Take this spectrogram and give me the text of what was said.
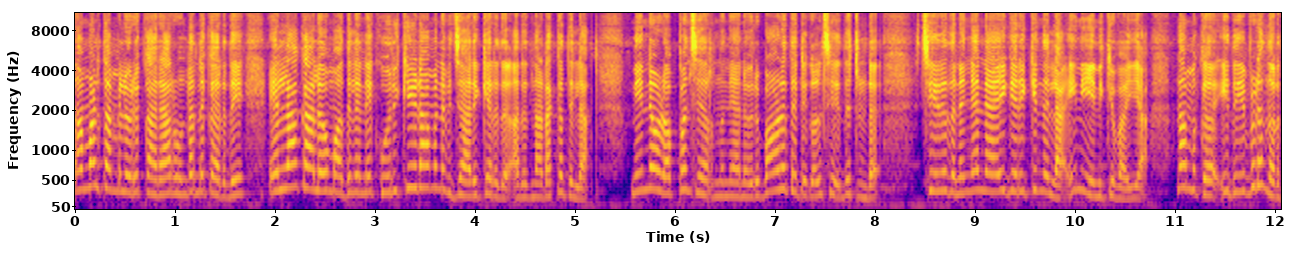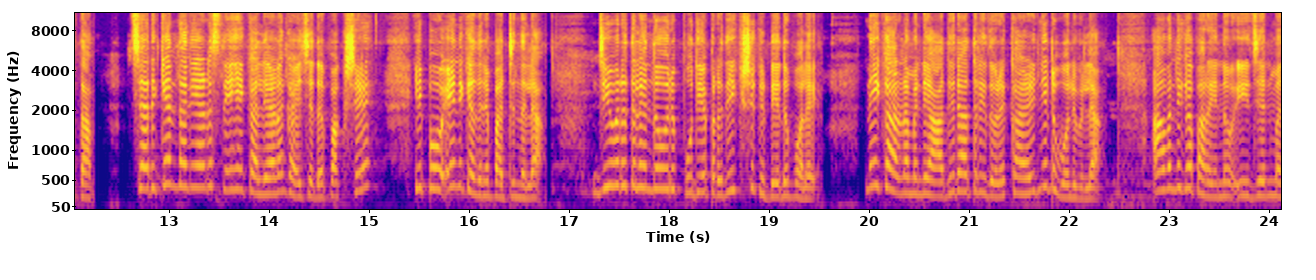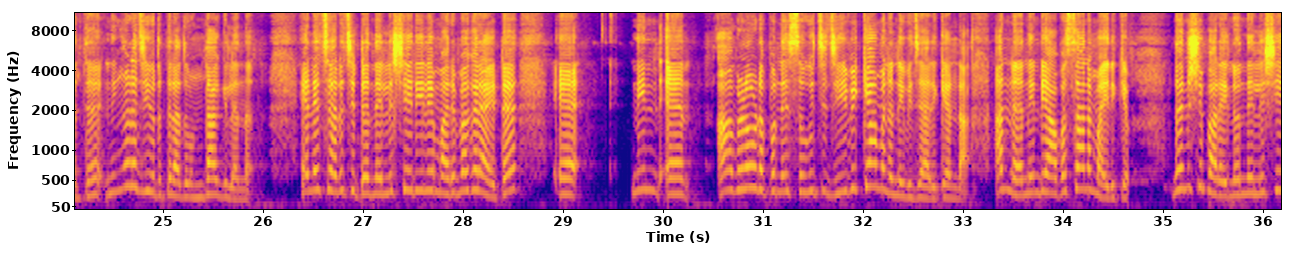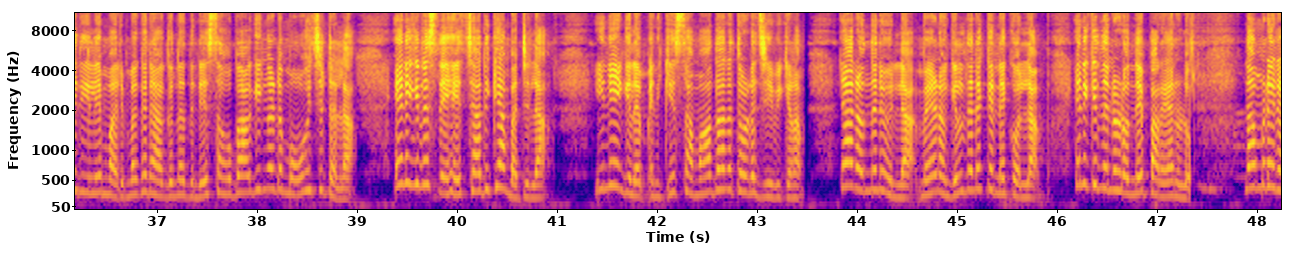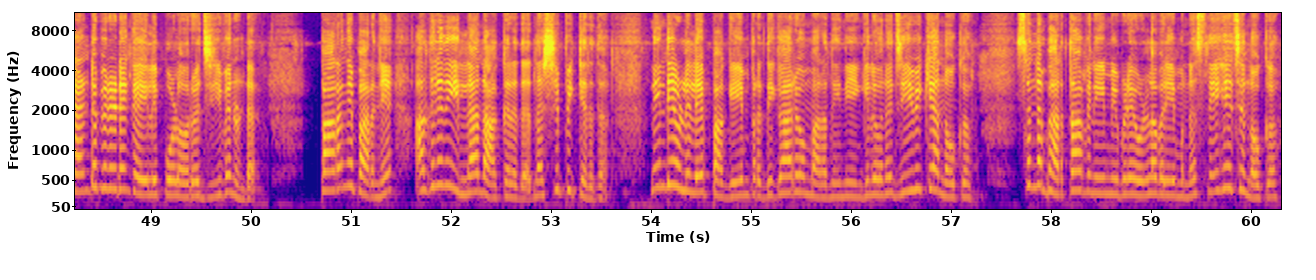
നമ്മൾ തമ്മിൽ ഒരു കരാറുണ്ടെന്ന് കരുതി എല്ലാ കാലവും അതിലെന്നെ കുരുക്കിയിടാമെന്ന് വിചാരിക്കരുത്. അത് നടക്കത്തില്ല. നിന്നോടൊപ്പം ചേർന്ന് ഞാൻ ഒരുപാട് തെറ്റുകൾ ചെയ്തിട്ടുണ്ട്. ചെയ്തതിന് ഞാൻ ന്യായീകരിക്കുന്നില്ല. ഇനി എനിക്ക് വയ്യ. നമുക്ക് ഇത് ഇവിടെ നിർത്താം. ചരിക്കാൻ തന്നെയാണ് സ്നേഹി കല്യാണം കഴിച്ചത്. പക്ഷേ ഇപ്പോൾ എനിക്കതിന് പറ്റുന്നില്ല. ജീവിതത്തിൽ എന്തോ ഒരു പുതിയ പ്രതീക്ഷ കിട്ടിയതുപോലെ. നീ കാരണം എന്റെ ആദ്യ രാത്രി ഇതുവരെ കഴിഞ്ഞിട്ട് പോലുമില്ല. അവന്റെ പറയുന്നു ഈ ജന്മത്ത് നിങ്ങളുടെ ജീവിതത്തിൽ അത് ഉണ്ടാകില്ലെന്ന്. എന്നെ ചരിച്ചിട്ട് നെല്ലിശ്ശേരിയിലെ മരുമകനായിട്ട് നിൻ അവളോടൊപ്പം നീ സുഖിച്ച് ജീവിക്കാമെന്ന് നീ വിചാരിക്കേണ്ട. അന്ന് നിന്റെ അവസാനമായിരിക്കും. ധനുഷ് പറയുന്നു നെല്ലിശ്ശേരിയിലെ മരുമകനാകുന്നതിന്റെ സൗഭാഗ്യം കണ്ട് മോഹിച്ചിട്ടല്ല. എനിക്കിത് സ്നേഹം ചതിക്കാൻ പറ്റില്ല. ഇനിയെങ്കിലും എനിക്ക് സമാധാനത്തോടെ ജീവിക്കണം. ഞാൻ ഒന്നിനുമില്ല. വേണമെങ്കിൽ നിനക്ക് എന്നെ കൊല്ലാം. എനിക്ക് നിന്നോട് ഒന്നേ പറയാനുള്ളൂ. നമ്മുടെ രണ്ടുപേരുടെയും കയ്യിൽ ഇപ്പോൾ ഓരോ ജീവനുണ്ട്. പറഞ്ഞ് പറഞ്ഞ് അതിനെ നീ ഇല്ലാതാക്കരുത് നശിപ്പിക്കരുത്. നിന്റെ ഉള്ളിലെ പകയും പ്രതികാരവും മറന്ന് ഇനിയെങ്കിലും ഒന്ന് ജീവിക്കാൻ നോക്ക്. സ്വന്തം ഭർത്താവിനെയും ഇവിടെ ഉള്ളവരെയും ഒന്ന് സ്നേഹിച്ച് നോക്ക്.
